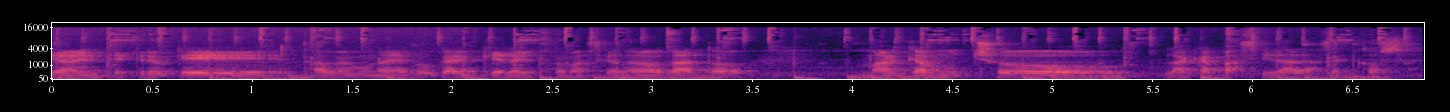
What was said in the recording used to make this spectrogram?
Creo que estamos en una época en que la información de los datos marca mucho la capacidad de hacer cosas.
